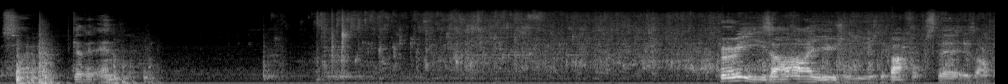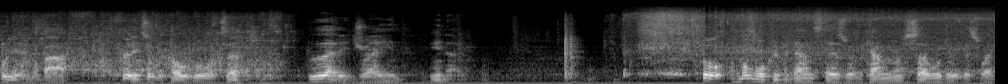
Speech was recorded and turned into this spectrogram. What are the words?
So get it in. For ease, I, I usually use the bath upstairs. I'll put it in the bath, fill it up with cold water, let it drain, you know. But I'm not walking up and downstairs with the camera, so we'll do it this way.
